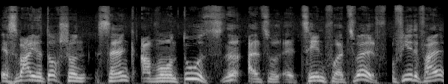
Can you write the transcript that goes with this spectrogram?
Es war ja doch schon cinq avant tous, ne? also äh, 10 vor 12. Auf jeden Fall,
